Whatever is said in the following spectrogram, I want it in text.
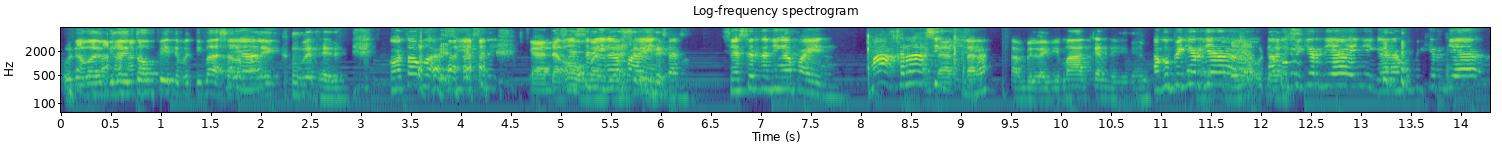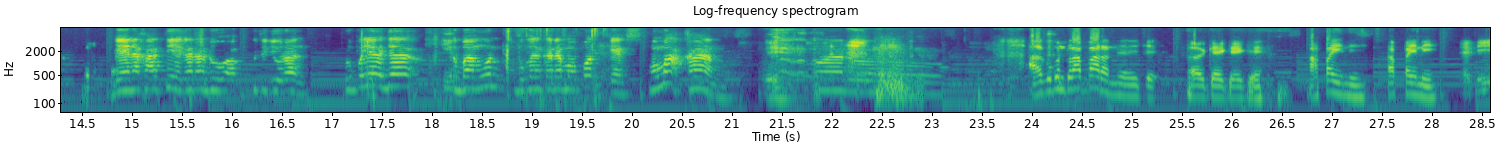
Udah wabillahi taufiq tiba-tiba assalamualaikum katanya. Kau tahu nggak si Astri, Gak ada si obat. ngapain? Si Astri tadi ngapain? Makan nasi. ya. Datang sambil lagi makan nih kan. Aku pikir dia, Udah, udah. aku pikir dia ini kan, aku pikir dia gak enak hati ya kan, aduh aku ketiduran. Rupanya dia Iya. kebangun bukan karena mau podcast, mau makan. Waduh. Aku pun kelaparan ya, Cek. Oke, oke, oke. Apa ini? Apa ini? Jadi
